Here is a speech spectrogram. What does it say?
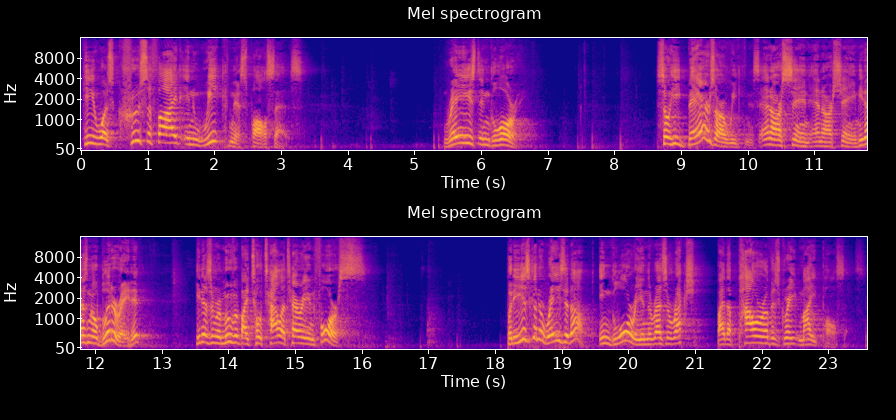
He was crucified in weakness, Paul says, raised in glory. So he bears our weakness and our sin and our shame. He doesn't obliterate it, he doesn't remove it by totalitarian force. But he is going to raise it up in glory in the resurrection by the power of his great might, Paul says.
